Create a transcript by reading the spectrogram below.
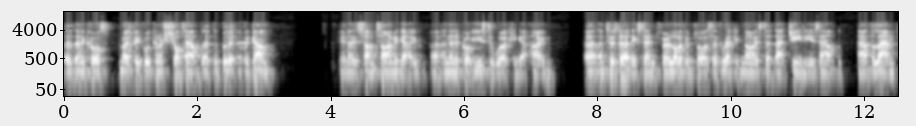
And of course, most people were kind of shot out the, the bullet of a gun, you know, some time ago, uh, and then have got used to working at home. Uh, and to a certain extent, for a lot of employers, they've recognised that that genie is out out the lamp,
